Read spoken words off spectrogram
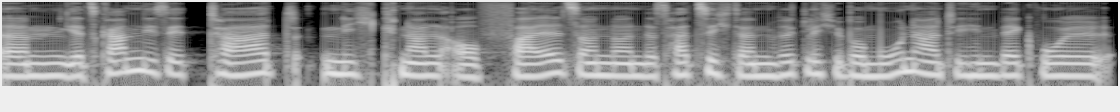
Ähm, jetzt kam diese Tat nicht knall auf Fall, sondern das hat sich dann wirklich über Monate hinweg wohl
